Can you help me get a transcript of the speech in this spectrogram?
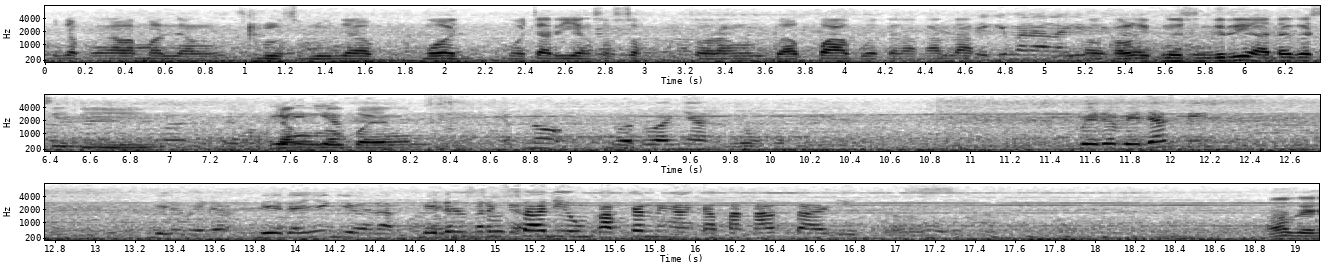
punya pengalaman yang sebelum-sebelumnya mau mau cari yang sosok seorang bapak buat anak-anak. Kayak gimana lagi? kalau kalau Ibnu sendiri ada gak sih di yang lu bayangin? No dua-duanya. Beda-beda sih. Beda-beda. Bedanya gimana? beda mereka. susah diungkapkan dengan kata-kata gitu. Oke.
